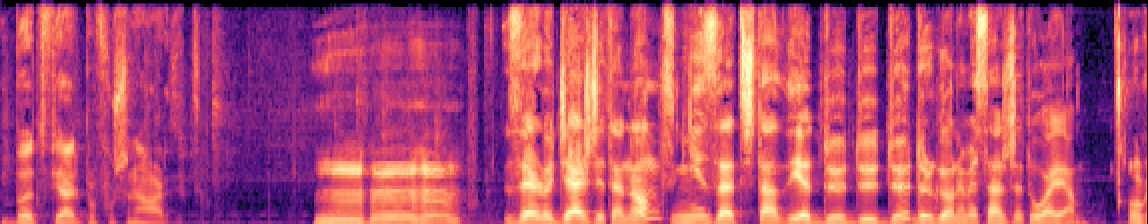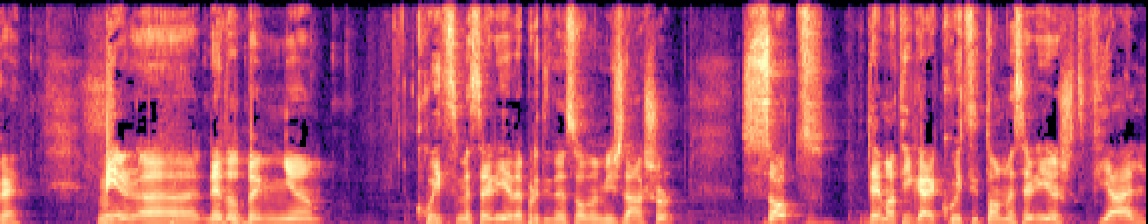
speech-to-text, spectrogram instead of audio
Bëhet fjalë për fushën e artit. Mhm. 069 20 70 222 dërgoni mesazhet tuaja. Okej. Okay. Mirë, uh, ne do të bëjmë një Quiz me seri edhe për ditën e sotme miq të dashur. Sot tematika e quizit tonë me seri është fjalë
